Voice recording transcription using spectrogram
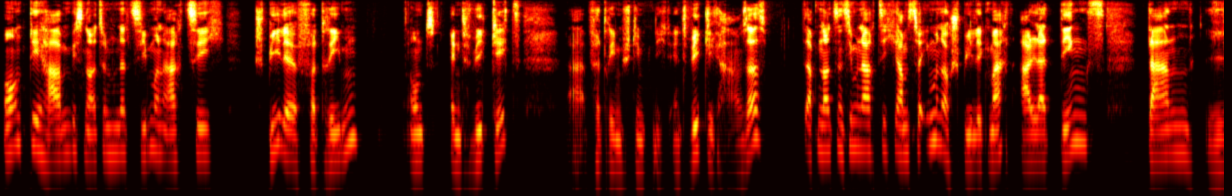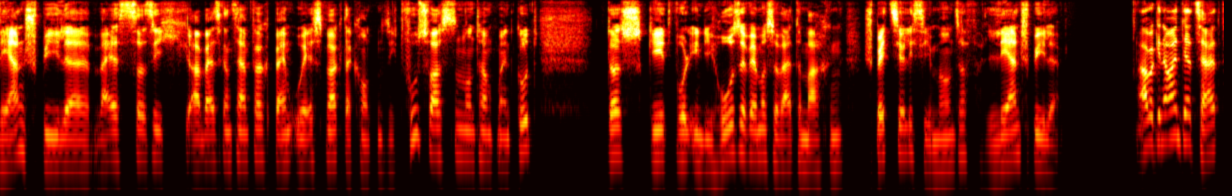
und die haben bis 1987 Spiele vertrieben und entwickelt. Äh, vertrieben stimmt nicht, entwickelt haben sie es. Ab 1987 haben sie zwar immer noch Spiele gemacht, allerdings dann Lernspiele, weil es sich, äh, es ganz einfach beim US-Markt, da konnten sie nicht Fuß fassen und haben gemeint, gut, das geht wohl in die Hose, wenn wir so weitermachen, spezialisieren wir uns auf Lernspiele. Aber genau in der Zeit,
